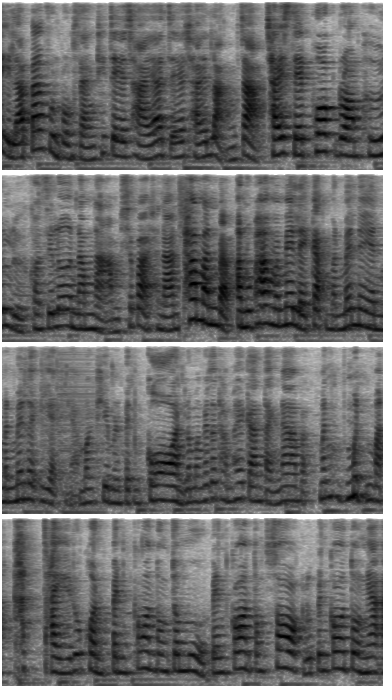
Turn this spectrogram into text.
ติแล้วแป้งฝุ่นโปร่งแสงที่เจ๊ใช้อะเจ๊ใช้หลังจากใช้เซตพวกรองพื้นหรือคอนซีลเลอร์น้ำๆใช่ป่ะฉะนั้นถ้ามันแบบอนุภาคมันไม่เล็กอะมันไม่เนนมันไม่ละเอียดเนี่ยบางทีมันเป็นก้อน แล้วมันก็จะทำให้การแต่งหน้าแบบมันหมึดหมัดขัดใจให้ทุกคนเป็นก้อนตรงจมูกเป็นก้อนตรงซอก หรือเป็นก้อนตรงเนี้ย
